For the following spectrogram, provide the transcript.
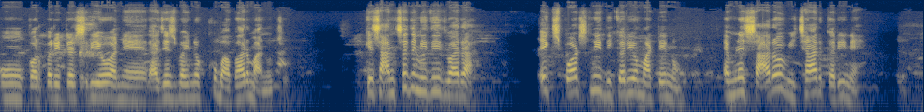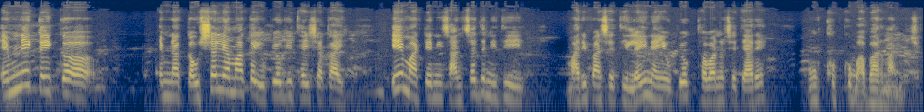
હું કોર્પોરેટરશ્રીઓ અને રાજેશભાઈનો ખૂબ આભાર માનું છું કે સાંસદ નિધિ દ્વારા એક સ્પોર્ટ્સની દીકરીઓ માટેનું એમણે સારો વિચાર કરીને એમને કંઈક એમના કૌશલ્યમાં કંઈ ઉપયોગી થઈ શકાય એ માટેની સાંસદ નિધિ મારી પાસેથી લઈને ઉપયોગ થવાનો છે ત્યારે હું ખૂબ ખૂબ આભાર માનું છું.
